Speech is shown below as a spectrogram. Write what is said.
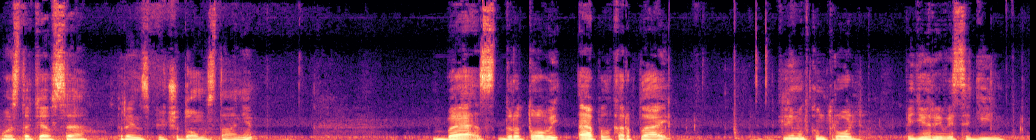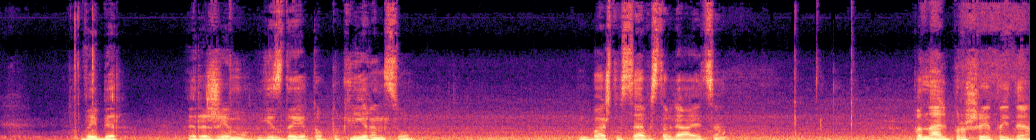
Ось таке все, в принципі, в чудовому стані. Бездротовий Apple CarPlay, клімат-контроль, підігріві сидінь, вибір режиму їзди, тобто кліренсу. Бачите, все виставляється. Панель прошита йде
